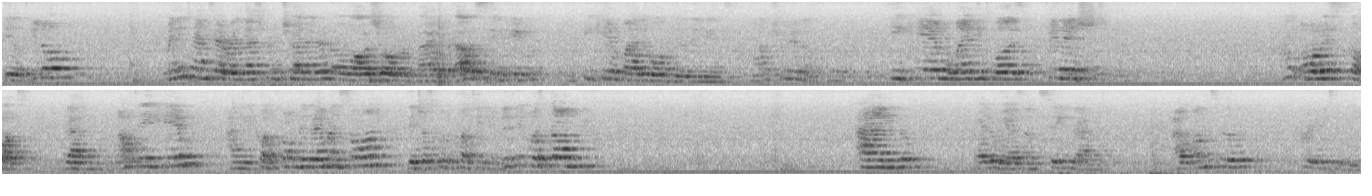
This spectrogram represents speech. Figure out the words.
built. You know, many times I read that scripture, I don't know what was wrong with my but I was thinking, came by the whole building. Not true enough. He came when it was finished. I always thought that after he came and he confirmed with them and so on, they just couldn't continue. The thing was done. And by the way, as I'm saying that, I want to pray to you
